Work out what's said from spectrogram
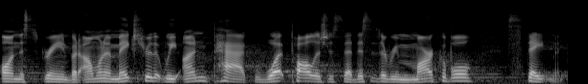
on the screen, but I want to make sure that we unpack what Paul has just said. This is a remarkable statement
